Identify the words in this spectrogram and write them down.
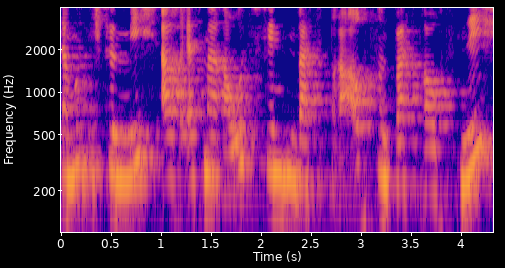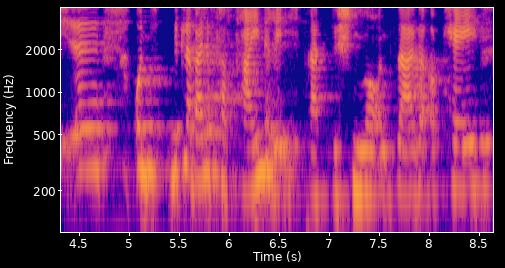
da musste ich für mich auch erstmal rausfinden, was braucht's und was braucht's nicht. Äh, und mittlerweile verfeinere ich praktisch nur und sage, okay,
